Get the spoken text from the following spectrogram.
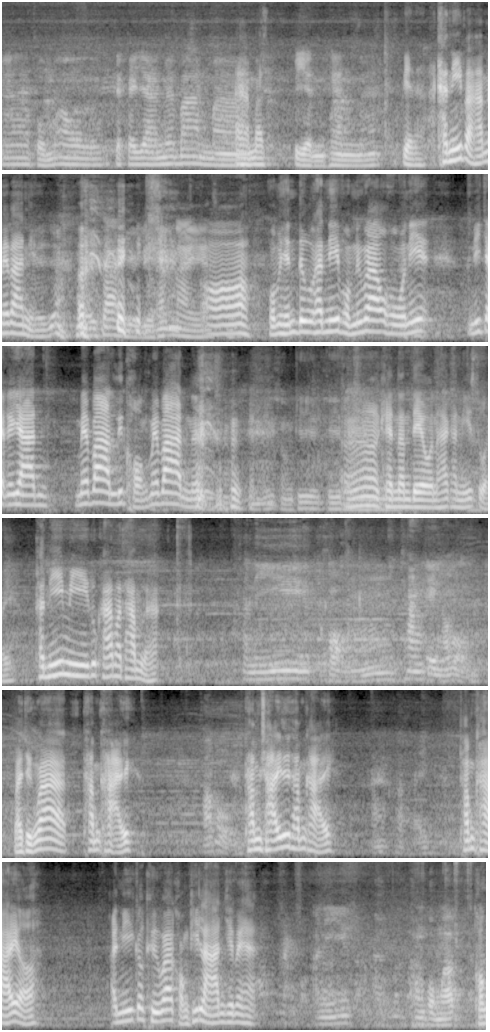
อ่าผมเอาจักรยานแม่บ้านมาอ่ามา เปลี่ยนแฮนด์นะเปลี่ยนคันนี้ป่ะฮะแม่บ้านเนี่ย ไม่ใช่อยู่อยู่ข้างในฮะอ๋อ ผมเห็นดูคันนี้ผมนึกว่าโอ้โหนี่นี่จักรยานแม่บ้านหรือของแม่บ้านเนอะคันนี้ของที่ที่เออแคนนันเดลนะฮะคันนี้สวย คันนี้มีลูกค้ามาทำเหรอฮะ อันนี้ของช่างเองครับผม หมายถึงว่าทำขายครับผมทำใช้หรือทำขายช่างขายทำขายเหรอ อันนี้ก็คือว่าของที่ร้านใช่ไหมฮะอันนี้ของผมครับของ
